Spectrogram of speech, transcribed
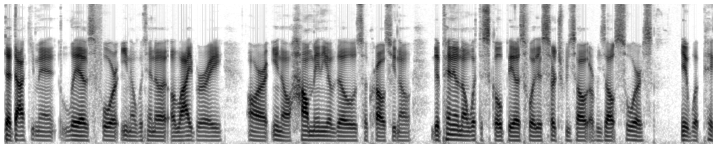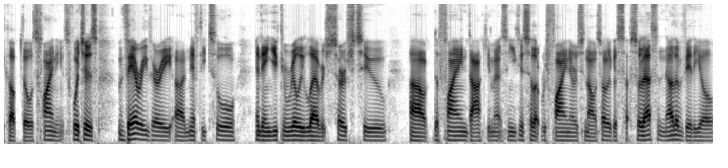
the document lives for, you know, within a, a library or you know how many of those across you know depending on what the scope is for the search result or result source it would pick up those findings which is very very uh, nifty tool and then you can really leverage search to uh, define documents and you can select refiners and all this other good stuff. So that's another video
